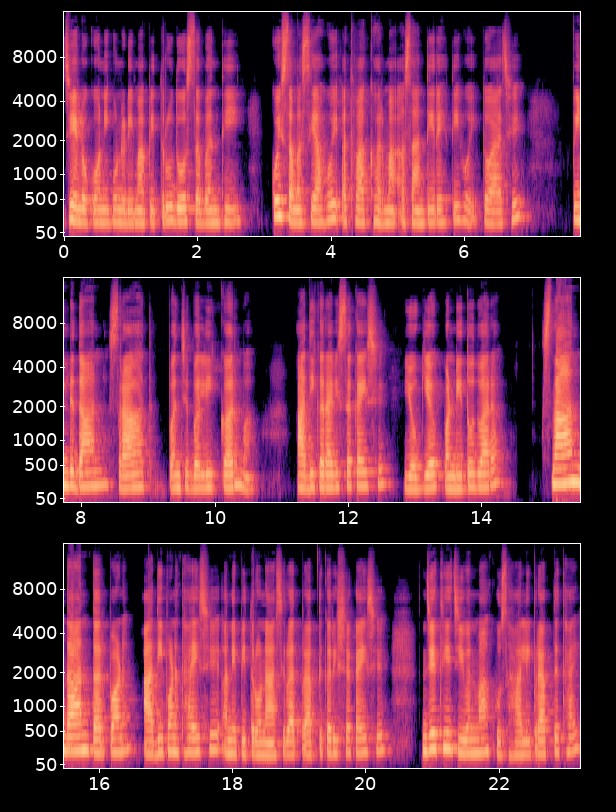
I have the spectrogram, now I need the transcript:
જે લોકોની કુંડળીમાં પિતૃદોષ સંબંધી કોઈ સમસ્યા હોય અથવા ઘરમાં અશાંતિ રહેતી હોય તો આજે પિંડદાન, શ્રાદ્ધ, પંચબલી, કર્મ આદિ કરાવી શકાય છે. યોગ્ય પંડિતો દ્વારા સ્નાન, દાન, તર્પણ આદિ પણ થાય છે અને પિત્રોના આશીર્વાદ પ્રાપ્ત કરી શકાય છે, જેથી જીવનમાં ખુશહાલી પ્રાપ્ત થાય.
